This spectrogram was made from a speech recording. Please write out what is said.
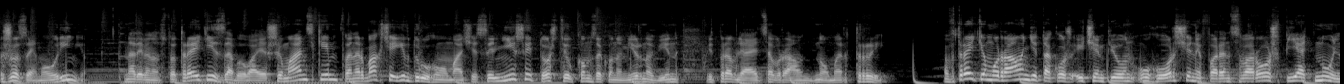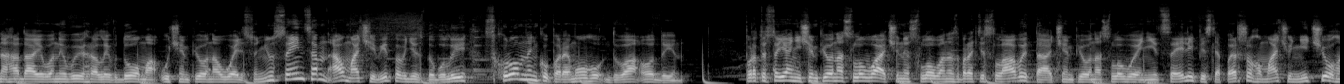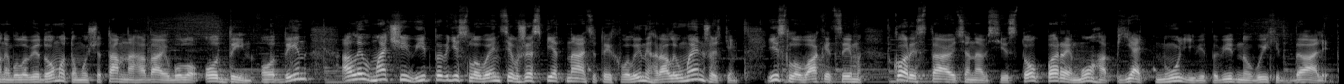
Жозе Мауріньо. На 93-й забиває Шиманський. Фенербахче і в другому матчі сильніший, тож цілком закономірно він відправляється в раунд номер 3. В третьому раунді також і чемпіон Угорщини Ференц Варош 5-0. Нагадаю, вони виграли вдома у чемпіона Уельсу Ньюсейнса, а в матчі відповіді здобули скромненьку перемогу 2-1. Протистоянні чемпіона Словаччини Слована з Братіслави та чемпіона Словенії Целі після першого матчу нічого не було відомо, тому що там, нагадаю, було 1-1. Але в матчі відповіді словенці вже з 15-ї хвилини грали в меншості, і словаки цим користаються на всі 100. Перемога 5-0 і відповідно вихід далі.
